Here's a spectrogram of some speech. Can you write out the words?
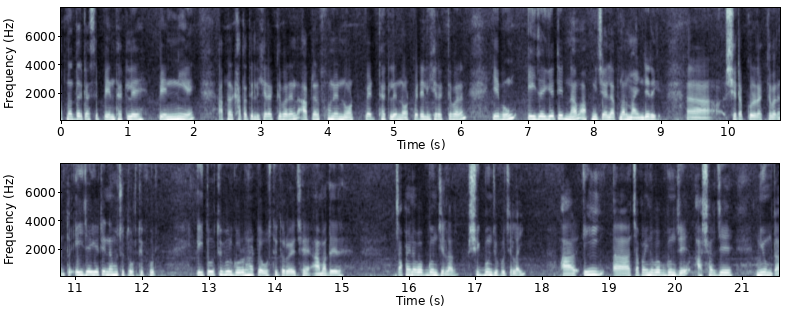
আপনাদের কাছে পেন থাকলে পেন নিয়ে আপনার খাতাতে লিখে রাখতে পারেন, আপনার ফোনে নোটপ্যাড থাকলে নোটপ্যাডে লিখে রাখতে পারেন এবং এই জায়গাটির নাম আপনি চাইলে আপনার মাইন্ডে রেখে সেট আপ করে রাখতে পারেন। তো এই জায়গাটির নাম হচ্ছে তর্তিপুর। এই তর্তিপুর গরুরহাটে অবস্থিত রয়েছে আমাদের চাঁপাইনবাবগঞ্জ জেলার শিখগঞ্জ উপজেলায়। আর এই চাঁপাইনবাবগঞ্জে আসার যে নিয়মটা,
